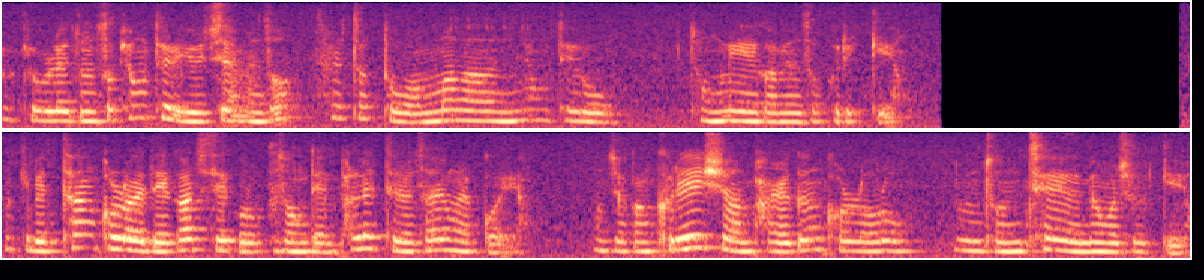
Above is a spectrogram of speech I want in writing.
이렇게 원래 눈썹 형태를 유지하면서 살짝 더 완만한 형태로 정리해가면서 그릴게요. 이렇게 매트한 컬러의 네 가지 색으로 구성된 팔레트를 사용할 거예요. 약간 그레이쉬한 밝은 컬러로 눈 전체에 음영을 줄게요.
